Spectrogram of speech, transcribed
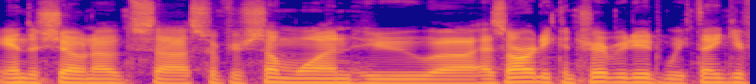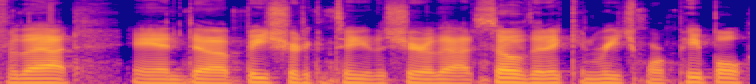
in the show notes. Uh, so if you're someone who uh, has already contributed, we thank you for that. And uh, be sure to continue to share that so that it can reach more people.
